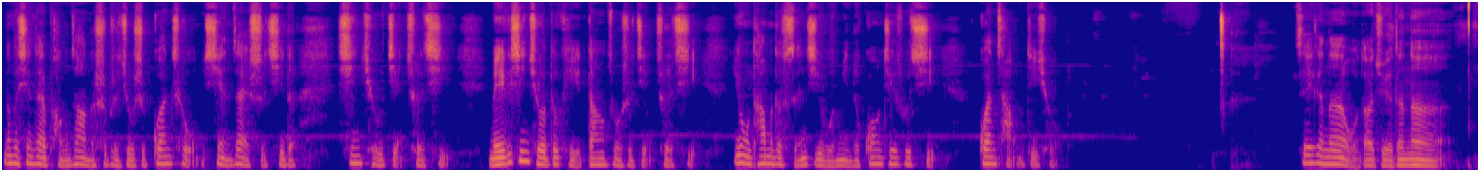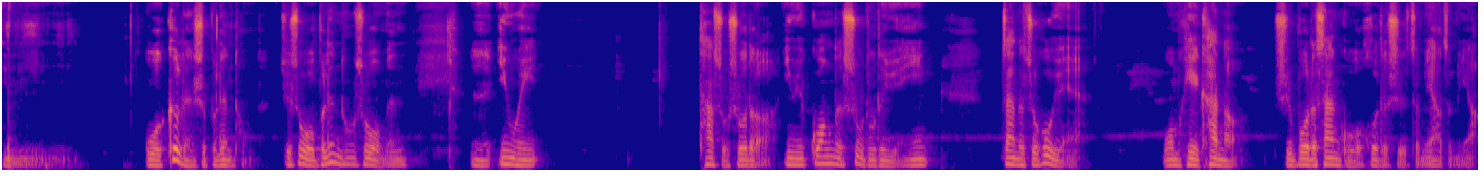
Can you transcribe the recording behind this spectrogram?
那么现在膨胀的是不是就是观测我们现在时期的星球检测器？每个星球都可以当做是检测器，用他们的神级文明的光接触器观察我们地球。这个呢，我倒觉得呢，嗯，我个人是不认同的，就是我不认同说我们，嗯，因为他所说的，因为光的速度的原因，站得足够远，我们可以看到直播的三国或者是怎么样怎么样。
